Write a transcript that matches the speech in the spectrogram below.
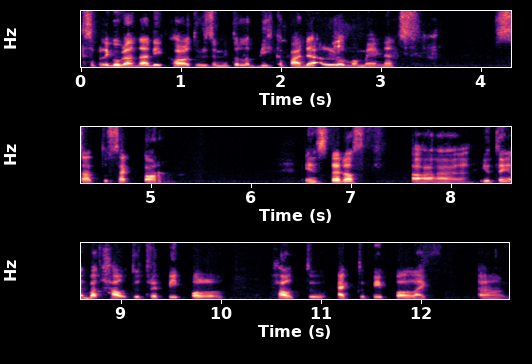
seperti gue bilang tadi, kalau tourism itu lebih kepada lo memanage satu sektor. Instead of uh, you think about how to treat people, how to act to people, like um,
